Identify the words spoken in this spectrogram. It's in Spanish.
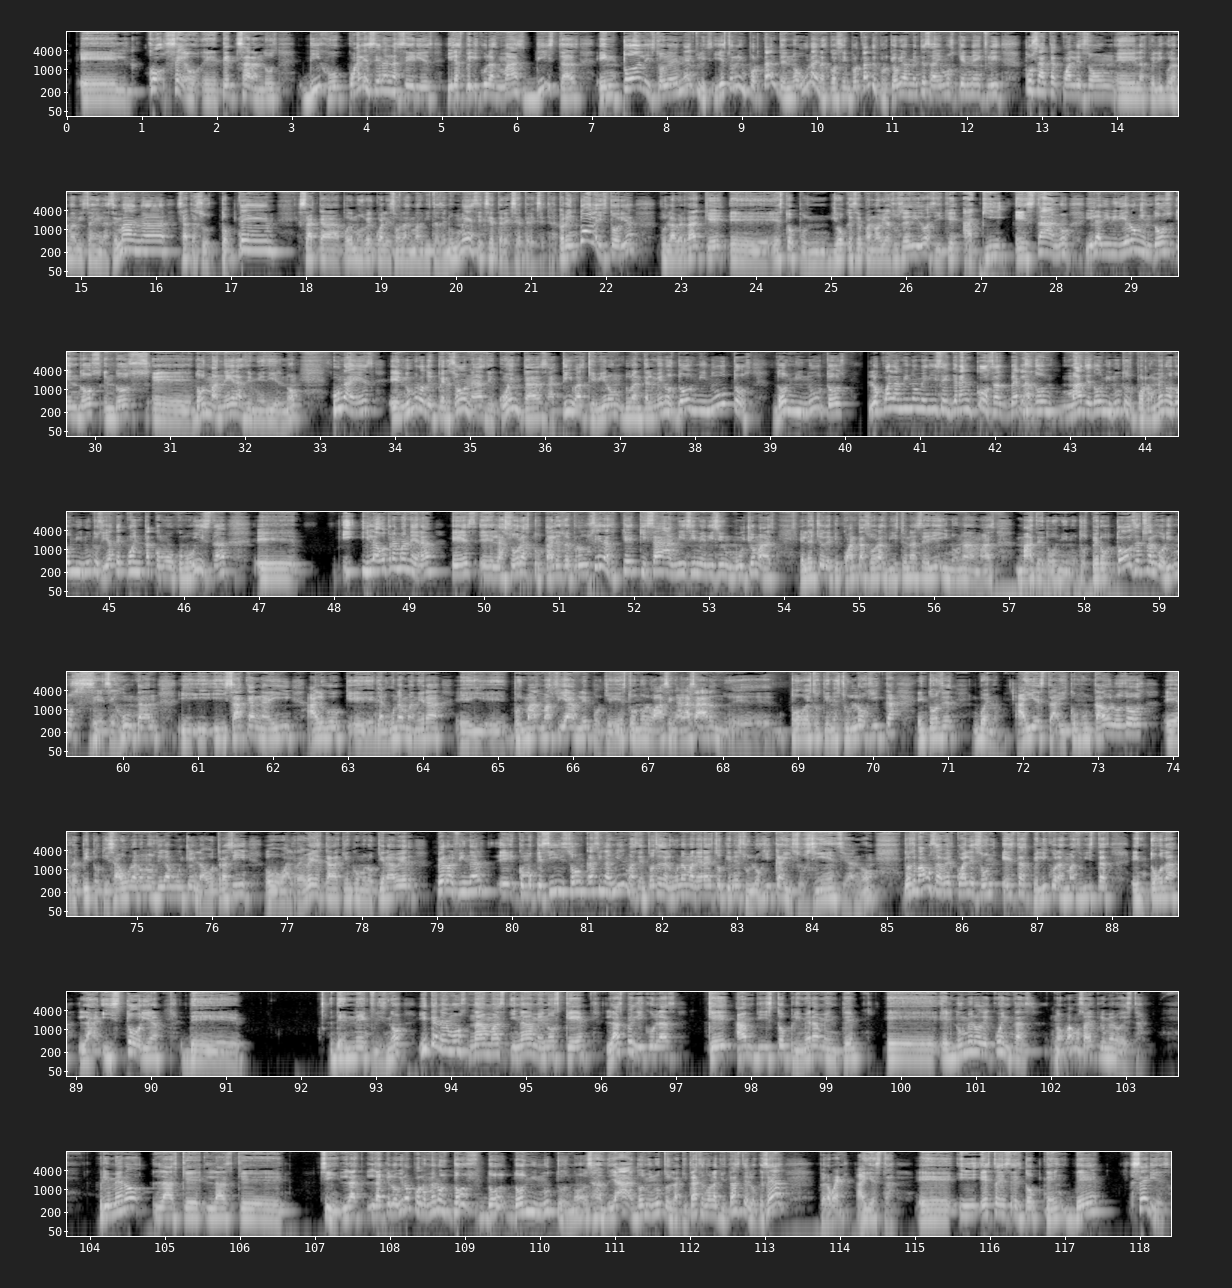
el co-CEO eh, Ted Sarandos dijo cuáles eran las series y las películas más vistas en toda la historia de Netflix. Y esto es lo importante, ¿no? Una de las cosas importantes, porque obviamente sabemos que Netflix pues saca cuáles son eh, las películas más vistas en la semana, saca su top 10, saca, podemos ver cuáles son las más vistas en un mes, etcétera, etcétera, etcétera. Pero en toda la historia, pues la verdad que eh, esto, pues yo que sepa no había sucedido, así que aquí está, ¿no? Y la dividieron en dos, en dos en dos, eh, dos maneras de medir, ¿no? Una es el número de personas, de cuentas activas que vieron durante al menos dos minutos, dos minutos lo cual a mí no me dice gran cosa, verla dos, más de dos minutos, por lo menos dos minutos, y ya te cuenta como, como vista. Eh, y, la otra manera es eh, las horas totales reproducidas, que quizá a mí sí me dicen mucho más el hecho de que cuántas horas viste una serie y no nada más más de dos minutos. Pero todos estos algoritmos se, se juntan y, sacan ahí algo que de alguna manera eh, eh, pues más, más fiable, porque esto no lo hacen al azar todo esto tiene su lógica. Entonces, bueno, ahí está. Y conjuntado los dos, eh, repito, quizá una no nos diga mucho y la otra sí, o al revés, cada quien como lo quiera ver, pero al final eh, como que sí son casi las mismas. Entonces, de alguna manera esto tiene su lógica y su ciencia, ¿no? Entonces, vamos a ver cuáles son estas películas más vistas en toda la historia de de Netflix, ¿no? Y tenemos nada más y nada menos que las películas que han visto primeramente eh, el número de cuentas. No, vamos a ver primero esta. Primero, las que, las que, sí, la, que lo vieron por lo menos dos, dos, minutos, ¿no? O sea, ya dos minutos, la quitaste, no la quitaste, lo que sea. Pero bueno, ahí está. Eh, y este es el top 10 de series.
